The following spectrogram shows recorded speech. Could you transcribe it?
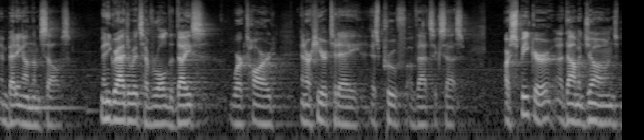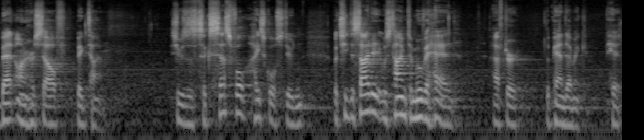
and betting on themselves. Many graduates have rolled the dice, worked hard, and are here today as proof of that success. Our speaker, Adama Jones, bet on herself big time. She was a successful high school student, but she decided it was time to move ahead after the pandemic hit.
